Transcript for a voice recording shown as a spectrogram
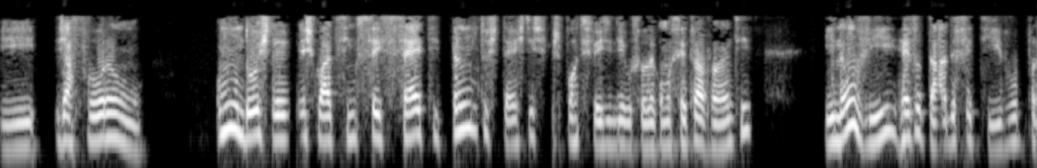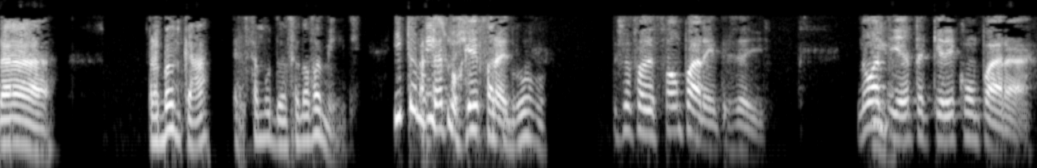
E já foram um, dois, três, quatro, cinco, seis, sete tantos testes que o esporte fez de Diego Souza como centroavante e não vi resultado efetivo para bancar essa mudança novamente. E também Até porque, Fred, novo. Deixa eu fazer só um parêntese aí. Não Sim. adianta querer comparar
